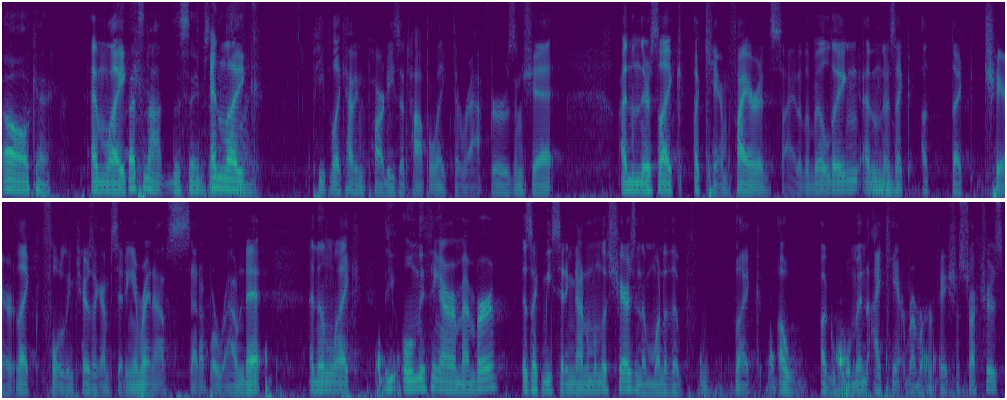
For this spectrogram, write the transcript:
Oh, okay. And like That's not the same. and like Mike. people like having parties on top of like the rafters and shit. And then there's like a campfire inside of the building, and then there's like a like chair, like folding chairs, like I'm sitting in right now, set up around it. And then like the only thing I remember is like me sitting down in one of those chairs, and then one of the like a, a woman I can't remember her facial structures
